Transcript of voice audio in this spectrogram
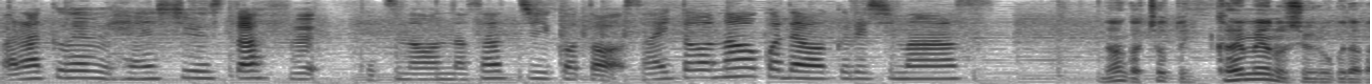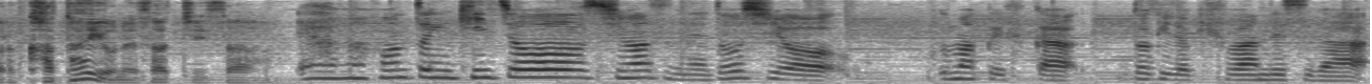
バラクウェブ編集スタッフ鉄の女サッチーこと斉藤直子でお送りしますなんかちょっと1回目の収録だから硬いよねサッチーさ。いやまあ本当に緊張しますね。どうしよううまくいくかドキドキ不安ですが。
